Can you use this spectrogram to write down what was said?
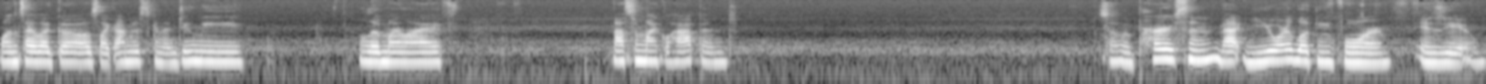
Once I let go, I was like, I'm just going to do me, live my life. That's when Michael happened. So, the person that you are looking for is you.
